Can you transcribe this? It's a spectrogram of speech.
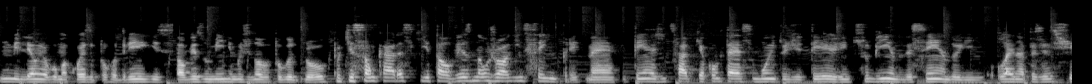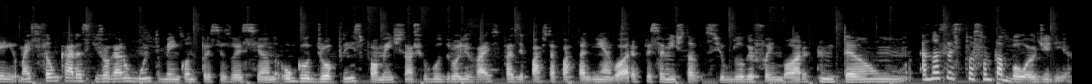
um milhão e alguma coisa pro Rodrigues, talvez o um mínimo de novo pro Goodrow, porque são caras que talvez não joguem sempre, né? Tem, a gente sabe que acontece muito de ter gente subindo, descendo e o lineup às vezes cheio, mas são caras que jogaram muito bem quando precisou esse ano. O Goodrow principalmente, acho que o Goodrow ele vai fazer parte da quarta linha agora, especialmente se o Bluger for embora. Então, a nossa situação tá boa, eu diria.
